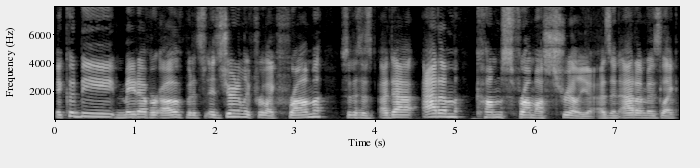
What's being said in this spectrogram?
It could be made of or of, but it's it's generally for like from. So this is Ada- Adam comes from Australia, as in Adam is like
